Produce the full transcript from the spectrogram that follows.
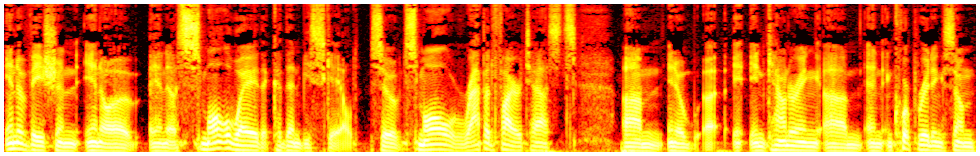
innovation in a in a small way that could then be scaled. So small, rapid fire tests. Um, you know, uh, encountering um, and incorporating some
